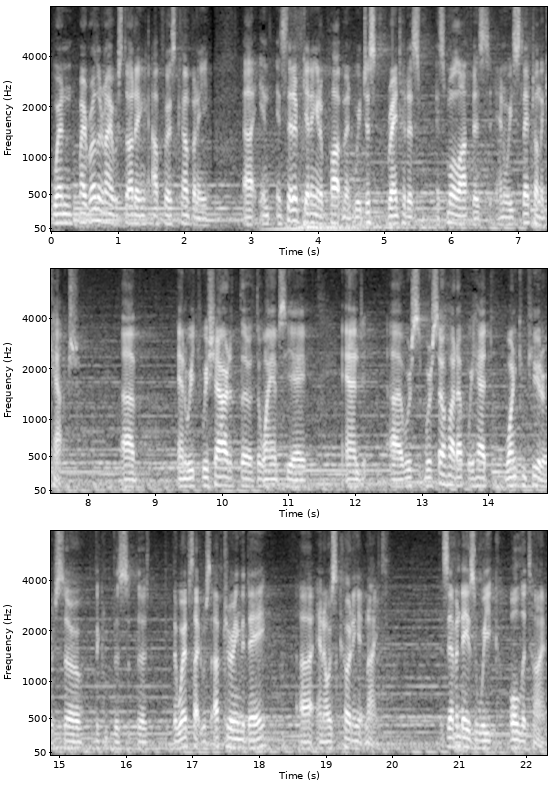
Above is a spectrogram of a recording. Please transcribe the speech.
When my brother and I were starting our first company, uh, in, instead of getting an apartment, we just rented a, a small office and we slept on the couch. Uh, and we, we showered at the, the YMCA. And uh, we're, we're so hot up, we had one computer. So the, the, the, website was up during the day, uh, and I was coding at night. Seven days a week, all the time.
